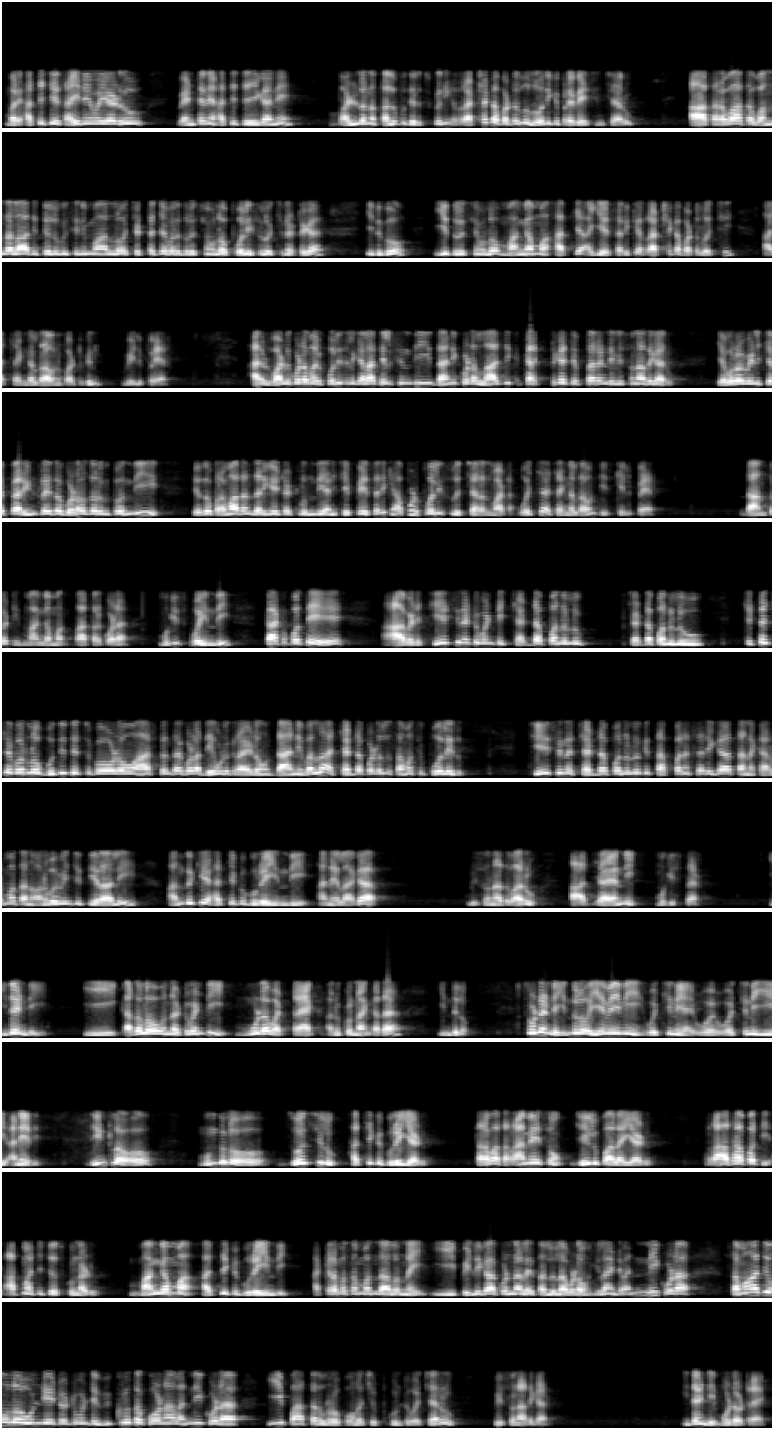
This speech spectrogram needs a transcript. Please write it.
మరి హత్య చేసి ఆయన ఏమయ్యాడు? వెంటనే హత్య చేయగానే బళ్ళున తలుపు తెరుచుకుని రక్షక భటులు లోనికి ప్రవేశించారు. ఆ తర్వాత వందలాది తెలుగు సినిమాల్లో చిట్ట చివరి దృశ్యంలో పోలీసులు వచ్చినట్టుగా ఇదిగో ఈ దృశ్యంలో మంగమ్మ హత్య అయ్యేసరికి రక్షక బట్టలు వచ్చి ఆ చెంగల్రావుని పట్టుకుని వెళ్ళిపోయారు. వాళ్ళు కూడా మరి పోలీసులకు ఎలా తెలిసింది? దానికి కూడా లాజిక్ కరెక్ట్గా చెప్తారండి విశ్వనాథ్ గారు. ఎవరో వెళ్ళి చెప్పారు ఇంట్లో ఏదో గొడవ జరుగుతోంది ఏదో ప్రమాదం జరిగేటట్లుంది అని చెప్పేసరికి అప్పుడు పోలీసులు వచ్చారనమాట వచ్చి ఆ చెంగల్రావుని తీసుకెళ్ళిపోయారు దాంతో మంగమ్మ పాత్ర కూడా ముగిసిపోయింది. కాకపోతే ఆవిడ చేసినటువంటి చెడ్డ పనులు చెడ్డ పనులు చిట్ట చివరిలో బుద్ధి తెచ్చుకోవడం ఆస్తంతా కూడా దేవుడికి రాయడం దానివల్ల ఆ చెడ్డ పనులు సమస్య పోలేదు. చేసిన చెడ్డ పనులకి తప్పనిసరిగా తన కర్మ తను అనుభవించి తీరాలి. అందుకే హత్యకు గురయింది అనేలాగా విశ్వనాథ్ వారు ఆ అధ్యాయాన్ని ముగిస్తారు. ఇదండి ఈ కథలో ఉన్నటువంటి మూడవ ట్రాక్ అనుకున్నాం కదా ఇందులో. చూడండి ఇందులో ఏమేమి వచ్చినాయి వచ్చినాయి అనేది. దీంట్లో ముందులో జోస్యులు హత్యకు గురయ్యాడు. తర్వాత రామేశం జైలు పాలయ్యాడు. రాధాపతి ఆత్మహత్య చేసుకున్నాడు. మంగమ్మ హత్యకు గురైంది. అక్రమ సంబంధాలున్నాయి. ఈ పెళ్ళి కాకుండా తల్లులవ్వడం ఇలాంటివన్నీ కూడా సమాజంలో ఉండేటటువంటి వికృత కోణాలన్నీ కూడా ఈ పాత్రల రూపంలో చెప్పుకుంటూ వచ్చారు విశ్వనాథ్ గారు. ఇదండి మూడో ట్రాక్.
